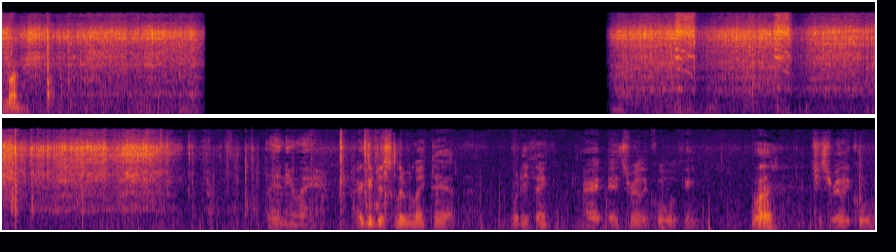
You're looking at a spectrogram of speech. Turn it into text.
Come on. Anyway, I could just leave it like that. What do you think? I, it's really cool looking. What? It's just really cool.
